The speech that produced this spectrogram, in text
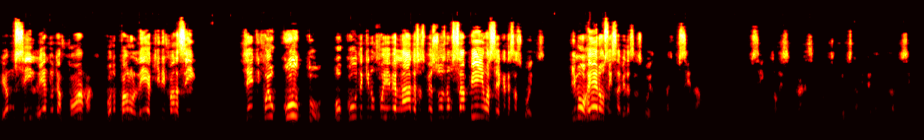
Eu não sei ler de outra forma. Quando Paulo lê aqui, ele fala assim: gente, foi oculto. Oculto é que não foi revelado. Essas pessoas não sabiam acerca dessas coisas. E morreram sem saber dessas coisas. Mas você não. Você entrou nesse lugar nessa noite. Deus está revelando para você.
